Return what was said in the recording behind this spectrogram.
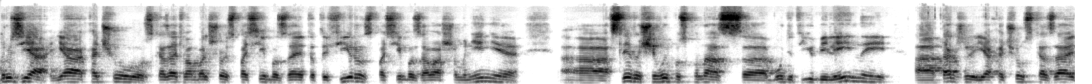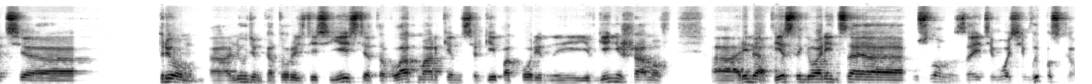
Друзья, я хочу сказать вам большое спасибо за этот эфир, спасибо за ваше мнение. Следующий выпуск у нас будет юбилейный. А также я хочу сказать э, трем э, людям, которые здесь есть, это Влад Маркин, Сергей Подпорин и Евгений Шамов. Э, ребят, если говорить за, условно, за эти восемь выпусков,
